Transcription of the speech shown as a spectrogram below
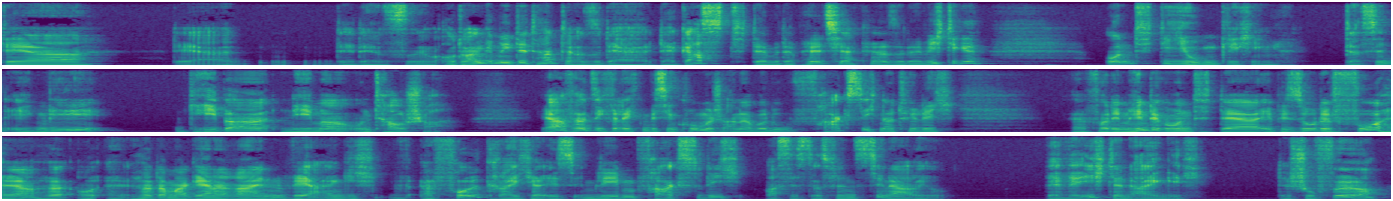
der der, der, der das Auto angemietet hat, also der, der Gast, der mit der Pelzjacke, also der Wichtige, und die Jugendlichen. Das sind irgendwie Geber, Nehmer und Tauscher. Ja, hört sich vielleicht ein bisschen komisch an, aber du fragst dich natürlich äh, vor dem Hintergrund der Episode vorher, hör, hör da mal gerne rein, wer eigentlich erfolgreicher ist im Leben, fragst du dich, was ist das für ein Szenario? Wer wäre ich denn eigentlich? Der Chauffeur?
